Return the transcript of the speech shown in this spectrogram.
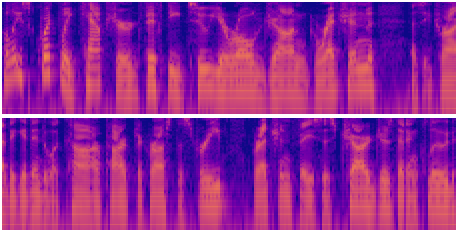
Police quickly captured 52 year old John Gretchen as he tried to get into a car parked across the street. Gretchen faces charges that include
